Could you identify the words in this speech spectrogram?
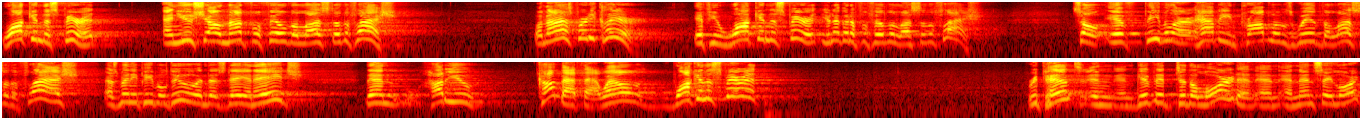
walk in the Spirit, and you shall not fulfill the lust of the flesh. Well, now that's pretty clear. If you walk in the Spirit, you're not going to fulfill the lust of the flesh. So if people are having problems with the lust of the flesh, as many people do in this day and age, then how do you combat that? Well, walk in the Spirit. Repent and, and give it to the Lord, and, and, and then say, Lord,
